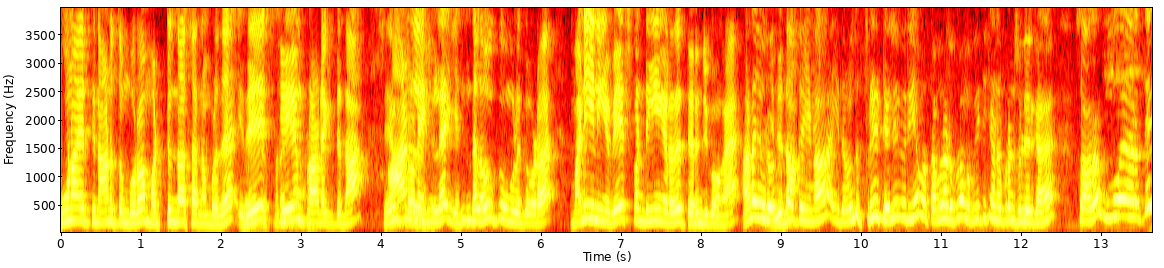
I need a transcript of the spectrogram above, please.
மூணாயிரத்தி நானூத்தம்பது ரூபா மட்டும்தான் சார் நம்மளுது. இதே சேம் ப்ராடக்ட் தான். ஆன்லைன்ல எந்த அளவுக்கு உங்களுக்கோட மணியை நீங்க வேஸ்ட் பண்றீங்கிறத தெரிஞ்சுக்கோங்க. ஆனால் இவர் வந்து. பார்த்தீங்கன்னா இதை வந்து ஃப்ரீ டெலிவரியாக தமிழ்நாடு ஃபுல்லாக உங்கள் வீட்டுக்கு அனுப்புறேன்னு சொல்லியிருக்காங்க. ஸோ அதாவது மூவாயிரத்தி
